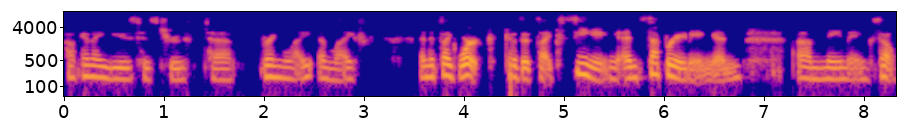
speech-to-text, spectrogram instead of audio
How can I use his truth to bring light and life? And it's like work because it's like seeing and separating and um, naming. So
